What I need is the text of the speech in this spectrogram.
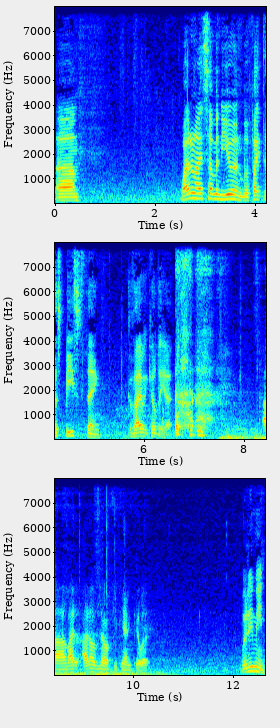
Um, why don't I summon you and we'll fight this beast thing? Because I haven't killed it yet. Um, I, I don't know if you can kill it. What do you mean?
